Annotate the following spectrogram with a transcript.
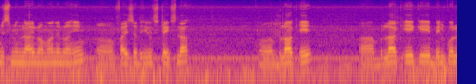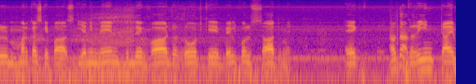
बसमीम फैसद Hills Taxila block A block A के बिल्कुल मरकज़ के पास यानी मेन बुल्ले वार्ड रोड के बिल्कुल साथ में एक ग्रीन टाइप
